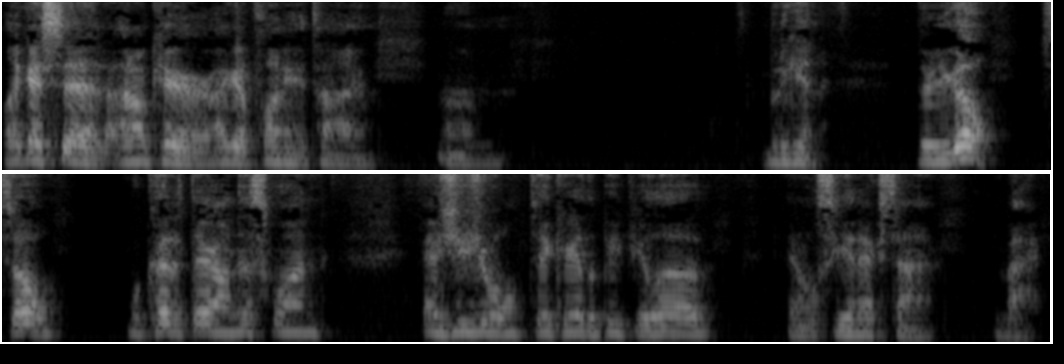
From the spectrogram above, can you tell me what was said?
like I said, I don't care. I got plenty of time. Um, but again, there you go. So we'll cut it there on this one. As usual, take care of the people you love, and we'll see you next time. Bye.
